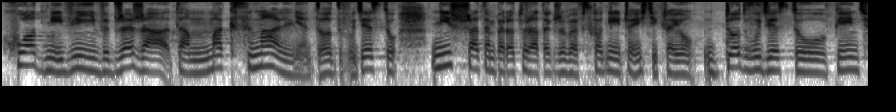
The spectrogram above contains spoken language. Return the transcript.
chłodniej w linii wybrzeża, tam maksymalnie do 20. Niższa temperatura także we wschodniej części kraju do 25.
